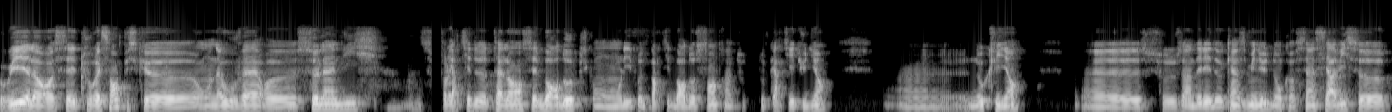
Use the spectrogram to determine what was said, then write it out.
Oui, alors c'est tout récent puisque on a ouvert euh, ce lundi sur le quartier de Talence et Bordeaux, puisqu'on livre une partie de Bordeaux Centre, hein, tout, le quartier étudiant, euh, nos clients, euh, sous un délai de 15 minutes. Donc c'est un service euh,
